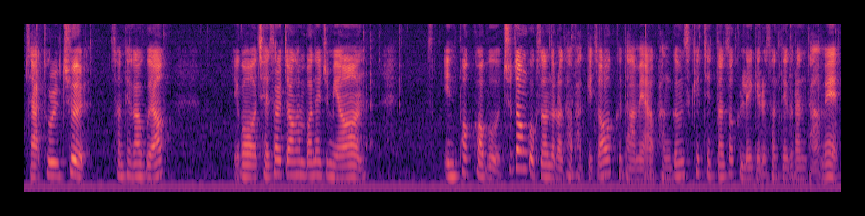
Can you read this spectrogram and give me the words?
자, 돌출 선택하고요. 이거 재설정 한번 해주면 인퍼 커브 추정 곡선으로 다 바뀌죠. 그 다음에 방금 스케치했던 서클 4개를 선택을 한 다음에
